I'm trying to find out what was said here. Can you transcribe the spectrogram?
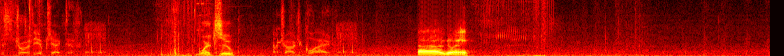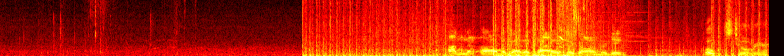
Destroy the objective. Where to? Charge acquired. Uh, go ahead. I'm in the. Oh my god, that guy has armor, dude. Oh, there's two over here.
